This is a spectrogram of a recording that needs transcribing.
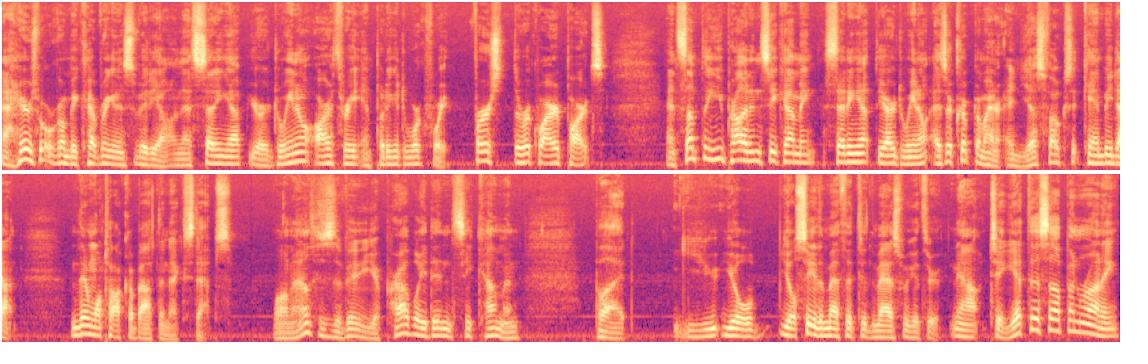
Now here's what we're going to be covering in this video, and that's setting up your Arduino R3 and putting it to work for you. First, the required parts, and something you probably didn't see coming, setting up the Arduino as a crypto miner. And yes, folks, it can be done. And then we'll talk about the next steps. Well, now this is a video you probably didn't see coming, but you, you'll you'll see the method to the madness as we get through. Now, to get this up and running,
